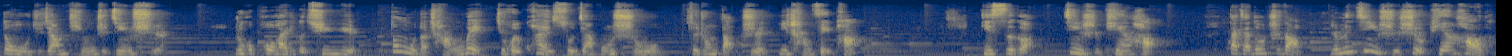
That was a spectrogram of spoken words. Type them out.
动物就将停止进食。如果破坏这个区域，动物的肠胃就会快速加工食物，最终导致异常肥胖。第四个，进食偏好。大家都知道，人们进食是有偏好的，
